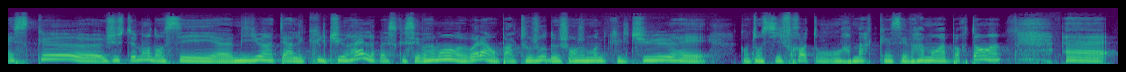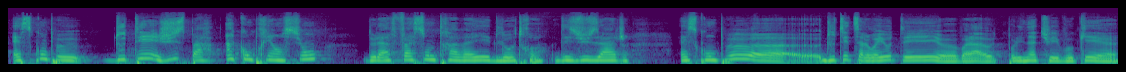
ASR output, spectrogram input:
est-ce que justement dans ces milieux interculturels, parce que c'est vraiment, voilà, on parle toujours de changement de culture et quand on s'y frotte, on, remarque que c'est vraiment important. Hein. Euh, est-ce qu'on peut douter juste par incompréhension de la façon de travailler de l'autre, des usages? Est-ce qu'on peut euh, douter de sa loyauté? Euh, Voilà, Paulina, tu évoquais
